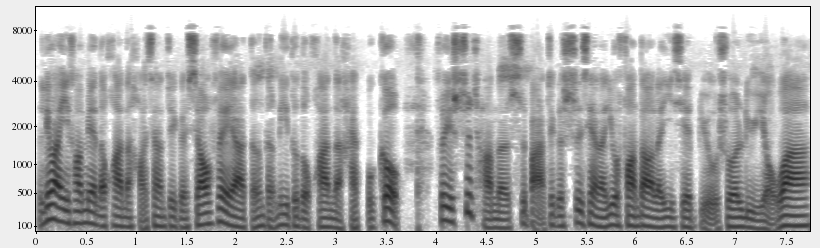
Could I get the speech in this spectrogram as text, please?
另外一方面的话呢，好像这个消费啊等等力度的话呢还不够，所以市场呢是把这个视线呢又放到了一些，比如说旅游啊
